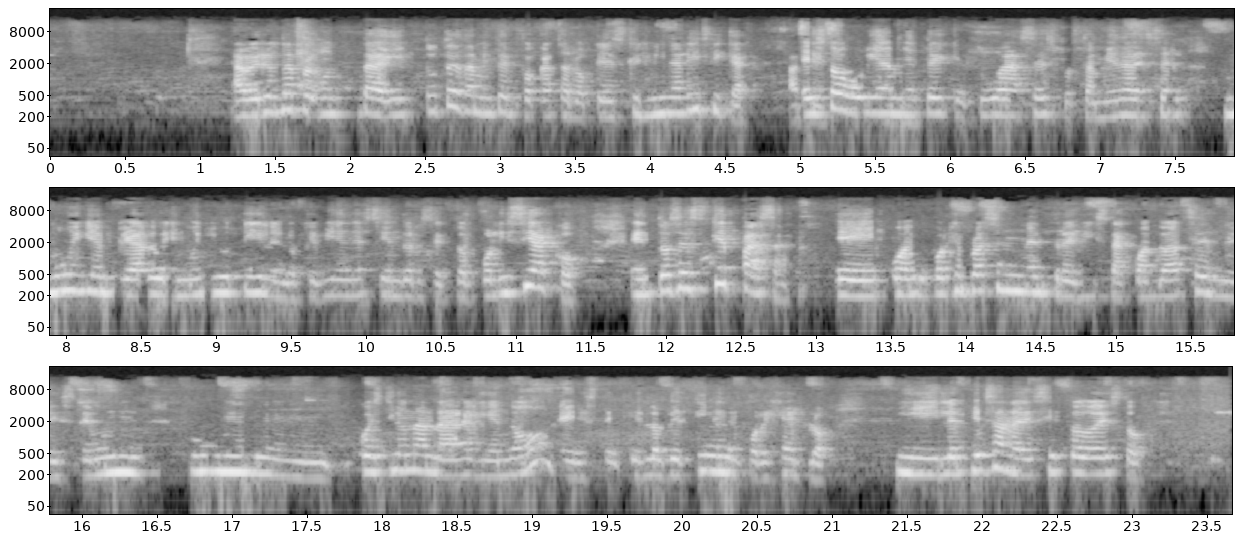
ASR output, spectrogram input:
A ver, una pregunta, y tú te, también te enfocas a lo que es criminalística. Esto obviamente que tú haces, pues también ha de ser muy empleado y muy útil en lo que viene siendo el sector policíaco. Entonces, ¿qué pasa? Eh, cuando, por ejemplo, hacen una entrevista, cuando hacen este, un, un, cuestionan a alguien, ¿no? Este, que lo detienen, por ejemplo, y le empiezan a decir todo esto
